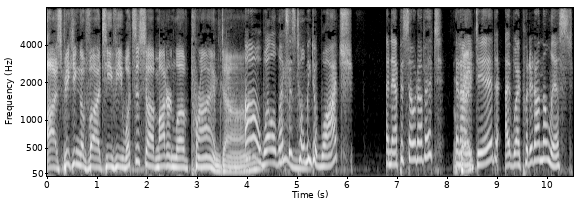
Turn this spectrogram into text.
Uh, speaking of uh, TV, what's this uh, Modern Love Prime, Dawn? Oh, well, Alexis told me to watch an episode of it, and I did. I, I put it on the list,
